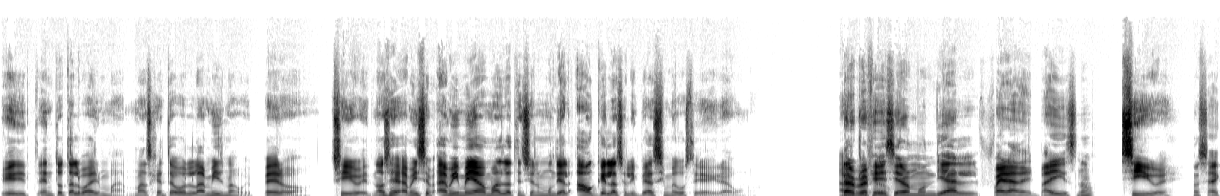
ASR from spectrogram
en total va a ir más, gente o la misma, güey. Pero sí, güey. No sé, a mí, a mí me llama más la atención el mundial, aunque las Olimpiadas sí me gustaría ir a uno. Pero prefieres ir a un mundial fuera del país, ¿no? Sí, güey. O sea,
